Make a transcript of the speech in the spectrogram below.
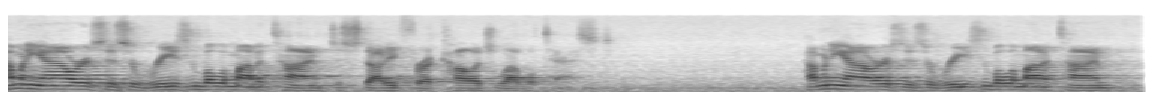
How many hours is a reasonable amount of time to study for a college level test? How many hours is a reasonable amount of time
